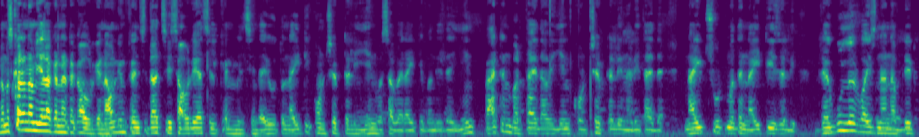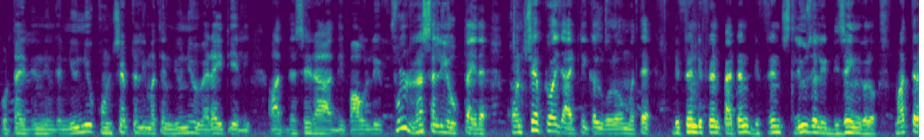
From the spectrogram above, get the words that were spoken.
ನಮಸ್ಕಾರ ನಮ್ಮ ಎಲ್ಲ ಕರ್ನಾಟಕ ಅವ್ರಿಗೆ. ನಾವು ನಿಮ್ಮ ಫ್ರೆಂಡ್ಸ್ ಇದ್ದಾಚಿ ಸಾವಲಿಯ ಸಿಲ್ಕ್ ಆ್ಯಂಡ್ ಮಿಲ್ಸಿಂದ ಇವತ್ತು ನೈಟಿ ಕಾನ್ಸೆಪ್ಟಲ್ಲಿ ಏನು ಹೊಸ ವೆರೈಟಿ ಬಂದಿದೆ? ಏನು ಪ್ಯಾಟರ್ನ್ ಬರ್ತಾ ಇದ್ದಾವೆ ಏನು ಕಾನ್ಸೆಪ್ಟಲ್ಲಿ ನಡೀತಾ ಇದೆ? ನೈಟ್ ಶೂಟ್ ಮತ್ತು ನೈಟೀಸಲ್ಲಿ ರೆಗ್ಯುಲರ್ ವೈಸ್ ನಾನು ಅಪ್ಡೇಟ್ ಕೊಡ್ತಾ ಇದ್ದೀನಿ ನಿಮಗೆ. ನ್ಯೂ ನ್ಯೂ ಕಾನ್ಸೆಪ್ಟಲ್ಲಿ ಮತ್ತು ನ್ಯೂ ನ್ಯೂ ವೆರೈಟಿಯಲ್ಲಿ ಆ ದಸರಾ, ದೀಪಾವಳಿ ಫುಲ್ ರಸಲ್ಲಿ ಹೋಗ್ತಾ ಇದೆ. ಕಾನ್ಸೆಪ್ಟ್ ವೈಸ್ ಆರ್ಟಿಕಲ್ಗಳು ಮತ್ತು ಡಿಫ್ರೆಂಟ್ ಡಿಫ್ರೆಂಟ್ ಪ್ಯಾಟರ್ನ್ ಡಿಫ್ರೆಂಟ್ ಸ್ಲೀವ್ಸಲ್ಲಿ ಡಿಸೈನ್ಗಳು ಮಾತ್ರ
